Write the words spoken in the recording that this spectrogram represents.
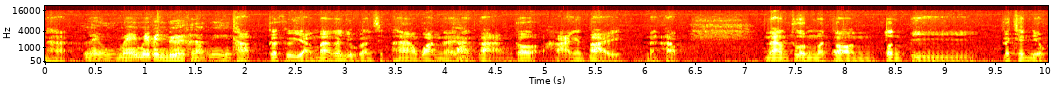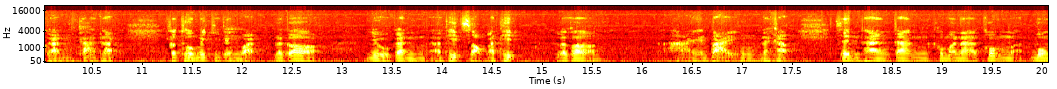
นะฮะเร็วไม่ไม่เป็นเดือนขนาดนี้ครับ ก็คืออย่างมากก็อยู่กัน 15 วันอะไรครับต่างๆ ก็หายกันไปนะครับ น้ำท่วมมาตอนต้นปีก็เช่นเดียวกันนะครับ ก็ท่วมไม่กี่จังหวัด แล้วก็อยู่กันอาทิตย์สองอาทิตย์ แล้วก็ หายกันไปนะครับ เส้นทางการคมนาคมวง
